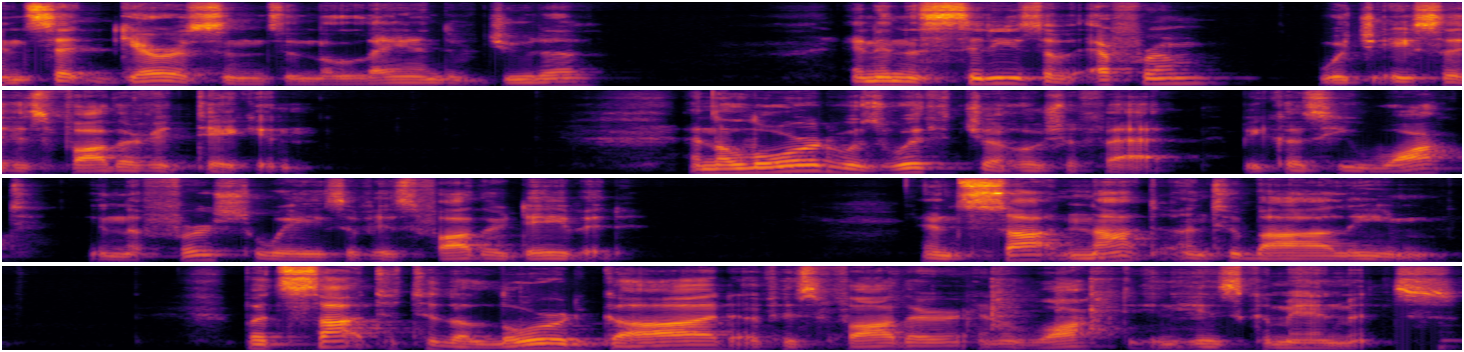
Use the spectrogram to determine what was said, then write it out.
and set garrisons in the land of Judah and in the cities of Ephraim, which Asa his father had taken. And the Lord was with Jehoshaphat, because he walked in the first ways of his father David, and sought not unto Baalim, but sought to the Lord God of his father, and walked in his commandments,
